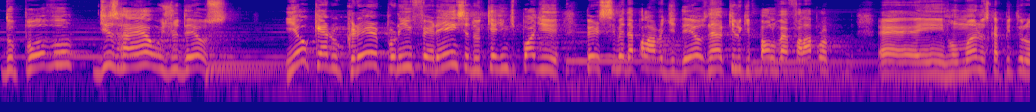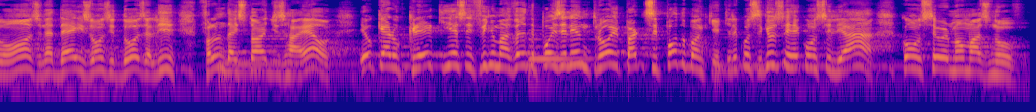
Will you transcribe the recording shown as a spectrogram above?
do povo de Israel, os judeus. E eu quero crer, por inferência do que a gente pode perceber da palavra de Deus, né, aquilo que Paulo vai falar é, em Romanos capítulo 11, né, 10, 11 e 12 ali, falando da história de Israel, eu quero crer que esse filho mais velho, depois ele entrou e participou do banquete, ele conseguiu se reconciliar com o seu irmão mais novo.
